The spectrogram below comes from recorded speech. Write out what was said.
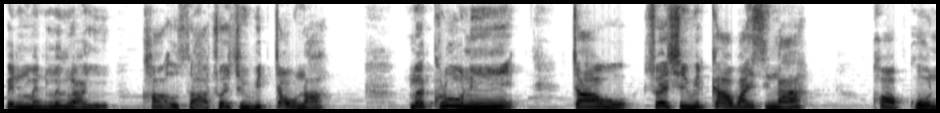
เป็นเมนหรือไง ข้าอุตส่าห์ช่วยชีวิตเจ้านะ เมื่อครู่นี้ เจ้าช่วยชีวิตข้าไว้สินะ ขอบคุณ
